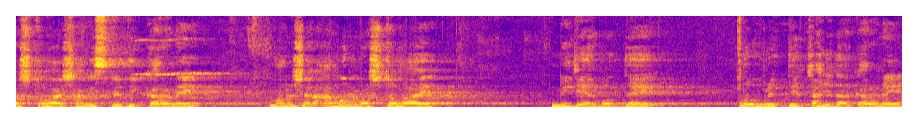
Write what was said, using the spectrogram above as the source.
নষ্ট হয় সাংস্কৃতিক কারণে। মানুষের আমল নষ্ট হয় নিজের মধ্যে প্রবৃত্তির চাহিদার কারণে।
